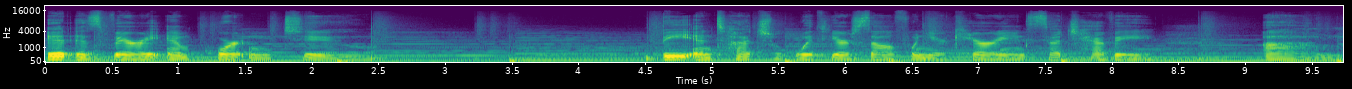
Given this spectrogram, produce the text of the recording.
it is very important to be in touch with yourself when you're carrying such heavy um,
